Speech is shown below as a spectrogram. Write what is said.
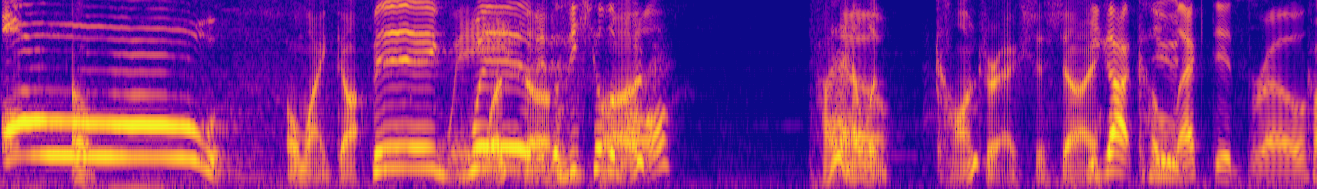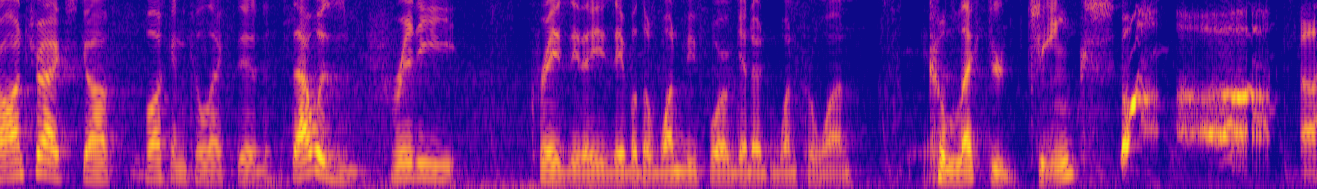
Oh! Oh my god. Big Wait, whip. Does he kill them all? How the hell No. would contracts just die? He got Dude. collected, bro. Contracts got fucking collected. That was pretty crazy that he's able to 1v4 get a one for one. Collector Jinx? Uh,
